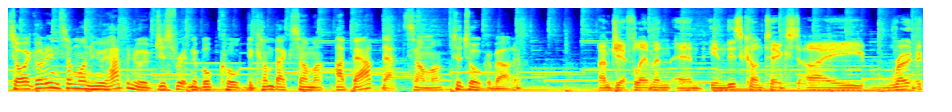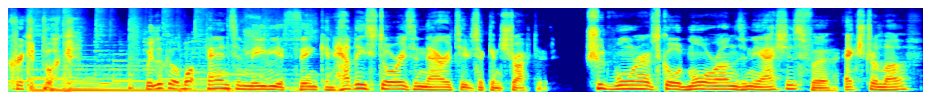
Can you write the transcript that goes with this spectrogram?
So I got in someone who happened to have just written a book called The Comeback Summer about that summer to talk about it. I'm Geoff Lemon, and in this context, I wrote a cricket book. We look at what fans and media think and how these stories and narratives are constructed. Should Warner have scored more runs in the Ashes for extra love?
